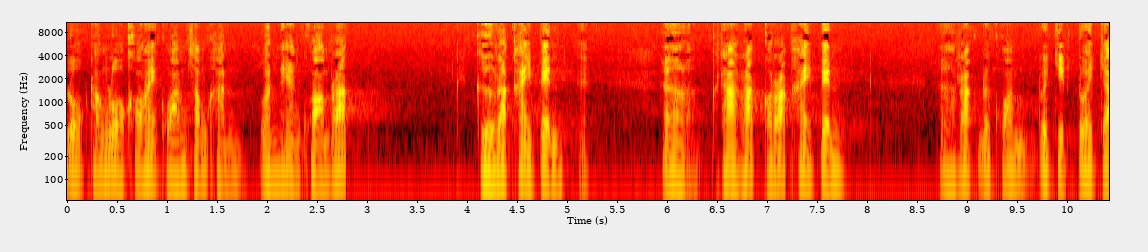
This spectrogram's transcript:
โลกทั้งโลกเขาให้ความสำคัญ วันแห่งความรัก คือรักให้เป็นถ้ารักก็รักให้เป็นรักด้วยความด้วยจิตด้วยใจ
